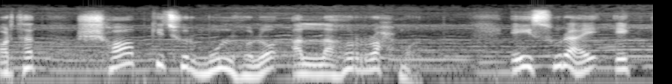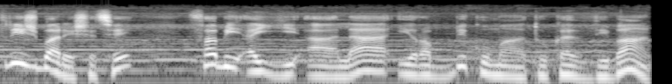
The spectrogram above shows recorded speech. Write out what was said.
অর্থাৎ সব কিছুর মূল হল আল্লাহর রহমত। এই সুরায় একত্রিশ বার এসেছে ফাবি আলা ই রব্বিকুমা তুকাদ্দিবান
